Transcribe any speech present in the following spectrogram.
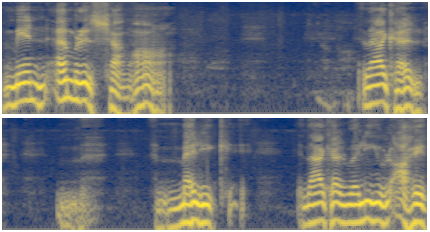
من أمر السماء؟ ذاك الملك ذاك الولي العهد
